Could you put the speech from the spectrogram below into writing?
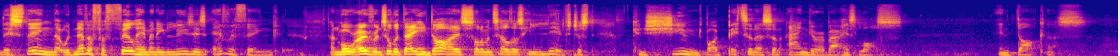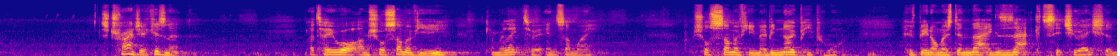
this thing that would never fulfill him and he loses everything. And moreover, until the day he dies, Solomon tells us he lives just consumed by bitterness and anger about his loss in darkness. It's tragic, isn't it? I tell you what, I'm sure some of you can relate to it in some way. I'm sure some of you maybe know people who've been almost in that exact situation.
